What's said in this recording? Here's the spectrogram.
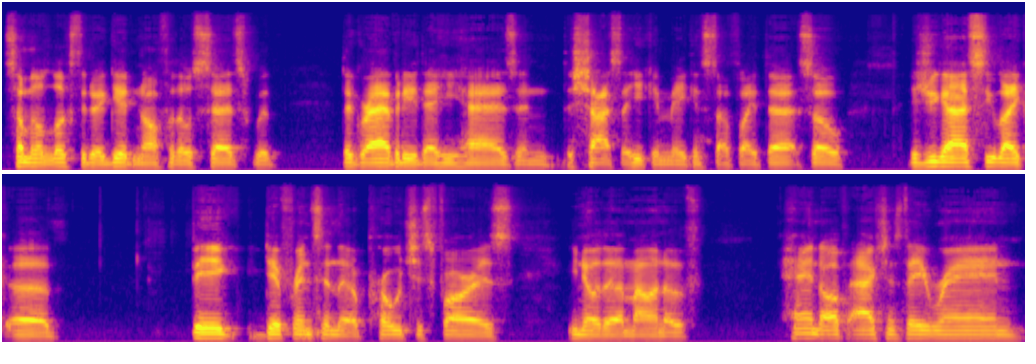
some of the looks that they're getting off of those sets with the gravity that he has and the shots that he can make and stuff like that. So, did you guys see like a big difference in the approach as far as you know the amount of handoff actions they ran,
